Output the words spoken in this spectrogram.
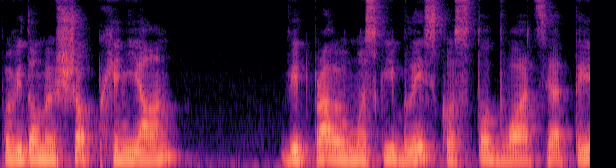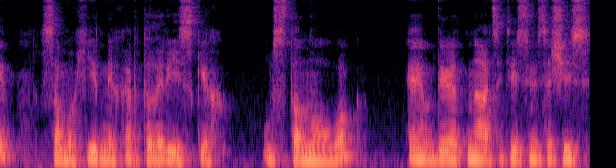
повідомив, що Пхеньян відправив в Москві близько 120 самохідних артилерійських установок М1986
